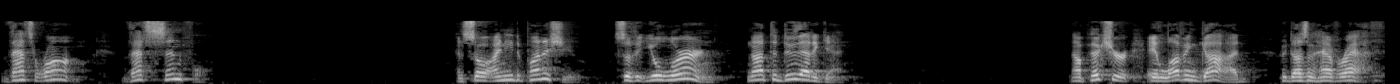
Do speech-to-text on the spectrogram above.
That's wrong. That's sinful. And so I need to punish you so that you'll learn not to do that again. Now picture a loving God who doesn't have wrath.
